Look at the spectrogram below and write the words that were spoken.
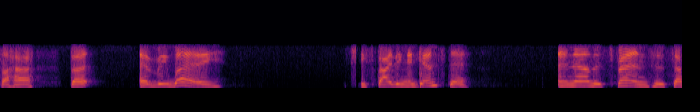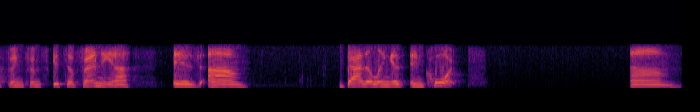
for her, but every way she's fighting against it. And now this friend who's suffering from schizophrenia is um battling it in courts. Um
